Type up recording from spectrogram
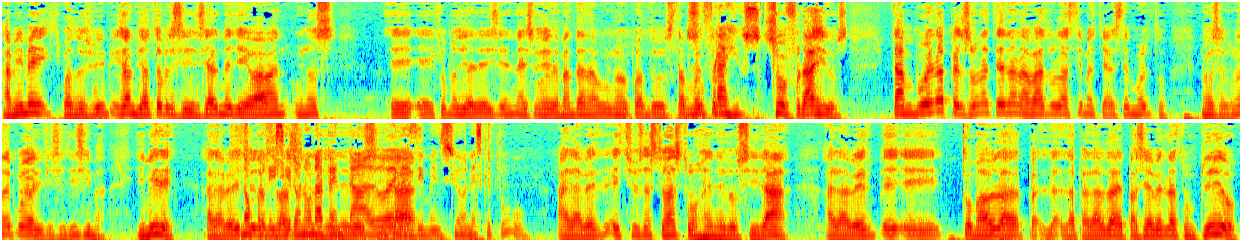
A mí, me, cuando fui candidato presidencial, me llevaban unos, eh, eh, ¿cómo se le dicen a eso que le mandan a uno cuando está muerto? Sufragios. Sufragios. Tan buena persona que era Navarro, lástima que ya esté muerto. No, es una época dificilísima. Y mire, al haber No, hecho pues le hicieron un atentado de las dimensiones que tuvo. al haber hecho esas cosas con generosidad, al haber eh, eh, tomado la, la- la palabra de paz y haberla cumplido,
